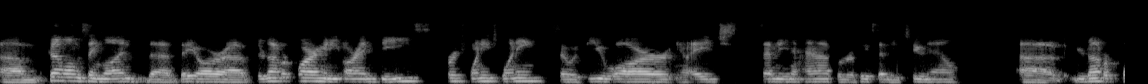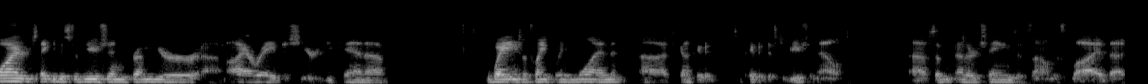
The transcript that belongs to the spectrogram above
Um, kind of along the same lines, that they are uh, they're not requiring any RMDs for 2020. So if you are you know age 70 and a half or at least 72 now, uh, you're not required to take a distribution from your um, IRA this year. You can uh, wait until 2021 uh, to kind of pay the, to pay the distribution out. Uh, some other change that's not on the slide that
